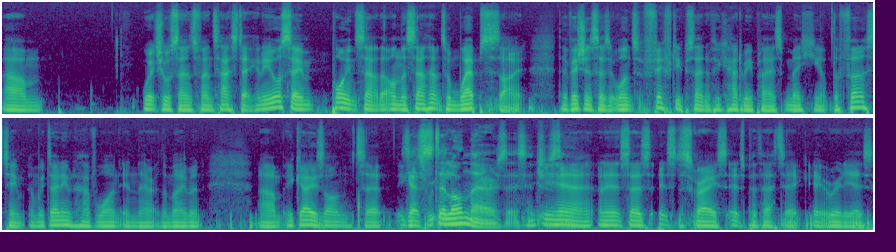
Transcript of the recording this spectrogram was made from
Um, which all sounds fantastic. And he also points out that on the Southampton website, their vision says it wants 50% of the academy players making up the first team, and we don't even have one in there at the moment. Um, he goes on to. He gets it still on there? Is it? It's interesting. yeah, and it says it's a disgrace, it's pathetic, it really is.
